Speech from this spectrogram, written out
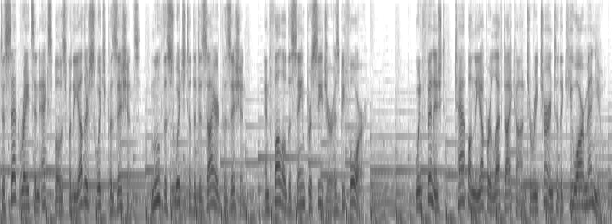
To set rates and expos for the other switch positions, move the switch to the desired position, and follow the same procedure as before. When finished, tap on the upper left icon to return to the QR menu.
